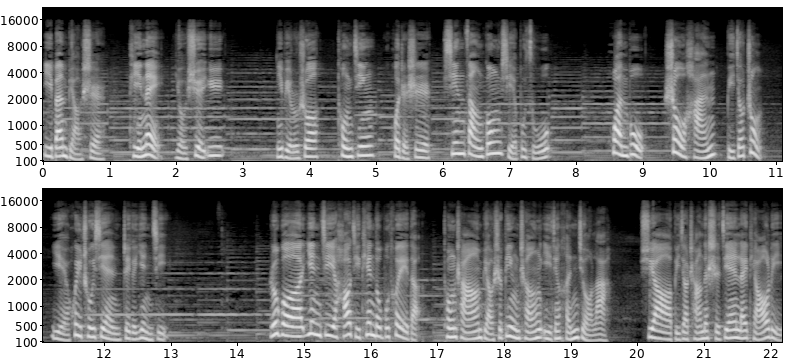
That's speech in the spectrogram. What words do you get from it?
一般表示体内有血瘀。你比如说痛经。或者是心脏供血不足，患部受寒比较重，也会出现这个印记。如果印记好几天都不退的，通常表示病程已经很久了，需要比较长的时间来调理。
